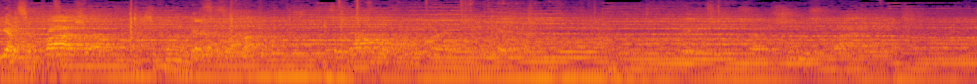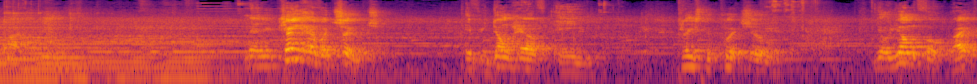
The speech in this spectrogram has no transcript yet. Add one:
We got a surprise, y'all. We got a surprise. Now you can't have a church if you don't have a place to put your your young folk, right?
